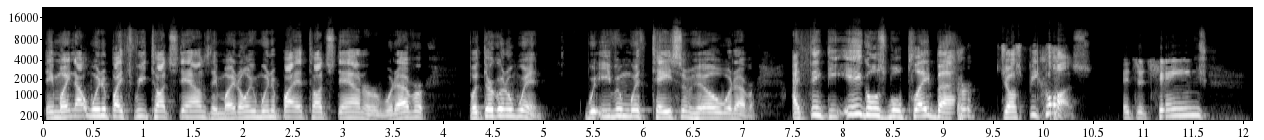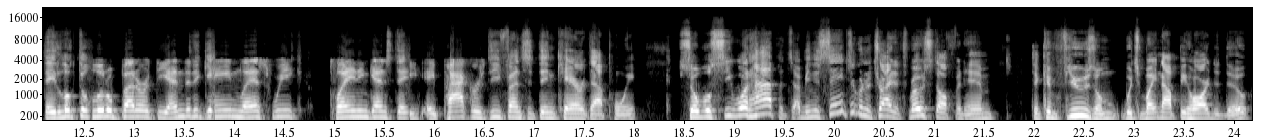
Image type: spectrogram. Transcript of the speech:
They might not win it by three touchdowns. They might only win it by a touchdown or whatever, but they're going to win even with Taysom Hill, whatever. I think the Eagles will play better just because it's a change. They looked a little better at the end of the game last week, playing against a, a Packers defense that didn't care at that point. So we'll see what happens. I mean, the Saints are going to try to throw stuff at him to confuse him, which might not be hard to do.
